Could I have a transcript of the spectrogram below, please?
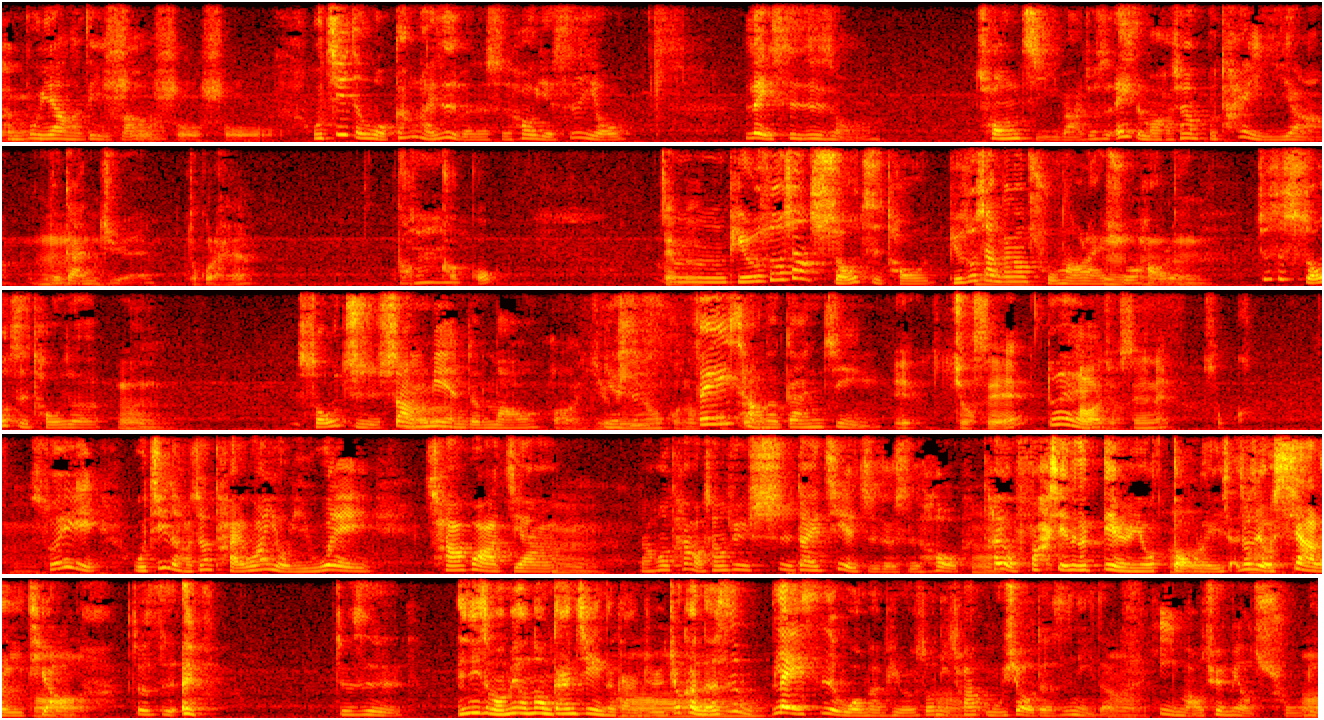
很不一样的地方。说说说。我记得我刚来日本的时候，也是有类似这种冲击吧，就是哎，怎么好像不太一样的感觉。どこらへ嗯，比如说像手指头，比如说像刚刚除毛来说好了，就是手指头的，嗯。手指上面的毛，也是非常的干净。诶，女性？对，啊，女性呢？所以，我记得好像台湾有一位插画家，嗯，然后他好像去试戴戒指的时候，他有发现那个店员有抖了一下，就是有吓了一跳，就是，就是。哎，你怎么没有弄干净的感觉？就可能是类似我们，比如说你穿无袖的，是你的一毛却没有处理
